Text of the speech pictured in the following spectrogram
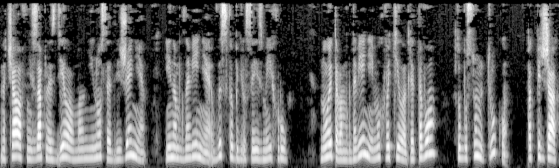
Началов внезапно сделал молниеносное движение и на мгновение высвободился из моих рук, но этого мгновения ему хватило для того, чтобы сунуть руку под пиджак.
